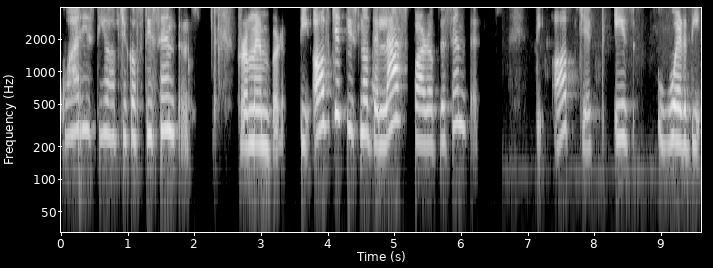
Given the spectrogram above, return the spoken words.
what is the object of the sentence? Remember, the object is not the last part of the sentence. The object is where the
